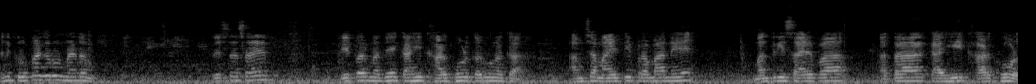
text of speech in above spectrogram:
आणि कृपा करून मॅडम कृष्णा साहेब पेपरमध्ये काही खाळखोड करू नका. आमच्या माहितीप्रमाणे मंत्री साहेबा आता काही खाळखोड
